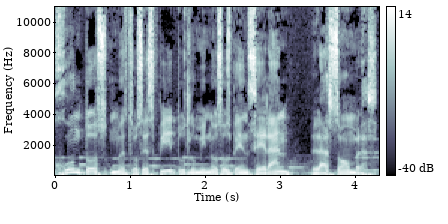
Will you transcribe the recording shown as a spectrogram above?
Juntos nuestros espíritus luminosos vencerán las sombras.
